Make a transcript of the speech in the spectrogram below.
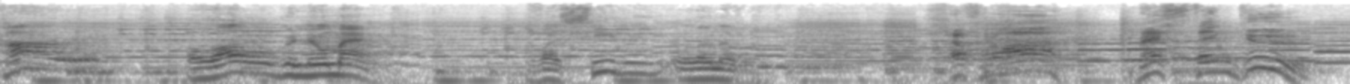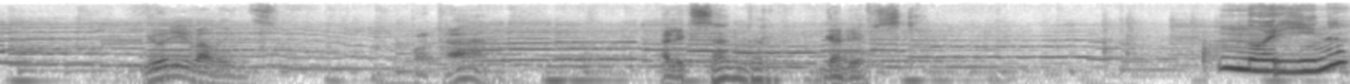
Оскар Лауглюме Василий Лановой Шафруа Местенгю. Юрий Волынцев. Потар. Александр Галевский. Норина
